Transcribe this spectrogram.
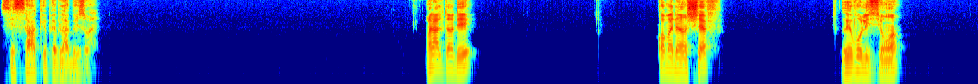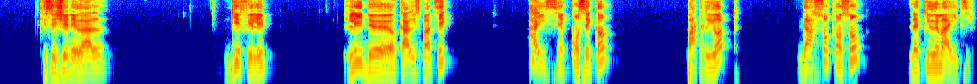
C'est ça que le peuple a besoin. On a entendu, commandant-chef, révolution, hein, qui c'est général Guy Philippe, leader charismatique, haïtien conséquent, patriote, garçon canson, n'est qui Haïti.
